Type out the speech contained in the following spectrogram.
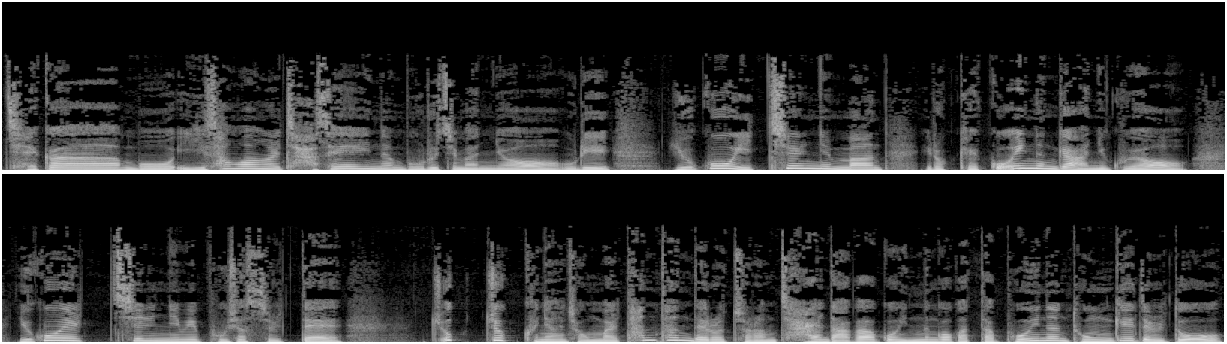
제가 뭐 이 상황을 자세히는 모르지만요. 우리 6527님만 이렇게 꼬이는 게 아니고요. 6517님이 보셨을 때 쭉쭉 그냥 정말 탄탄대로처럼 잘 나가고 있는 것 같아 보이는 동기들도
